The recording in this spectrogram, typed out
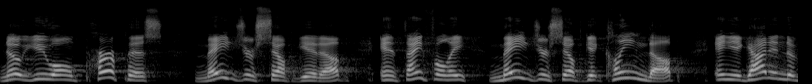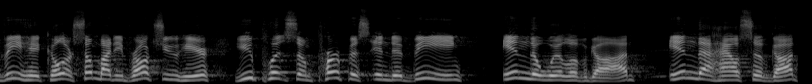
No, you on purpose made yourself get up and thankfully made yourself get cleaned up and you got in the vehicle or somebody brought you here, you put some purpose into being in the will of God, in the house of God.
